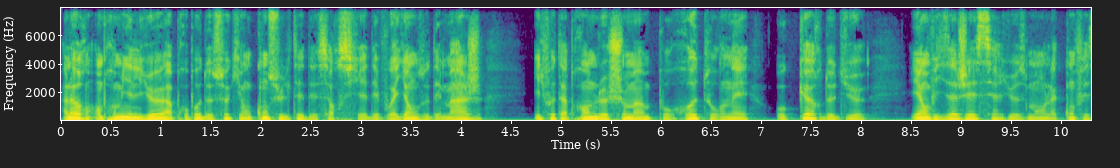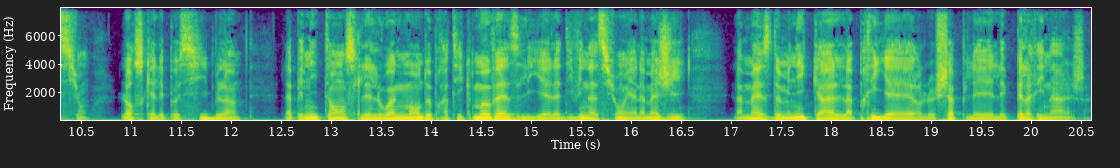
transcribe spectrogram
Alors, en premier lieu, à propos de ceux qui ont consulté des sorciers, des voyants ou des mages, il faut apprendre le chemin pour retourner au cœur de Dieu et envisager sérieusement la confession, lorsqu'elle est possible, la pénitence, l'éloignement de pratiques mauvaises liées à la divination et à la magie, la messe dominicale, la prière, le chapelet, les pèlerinages.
